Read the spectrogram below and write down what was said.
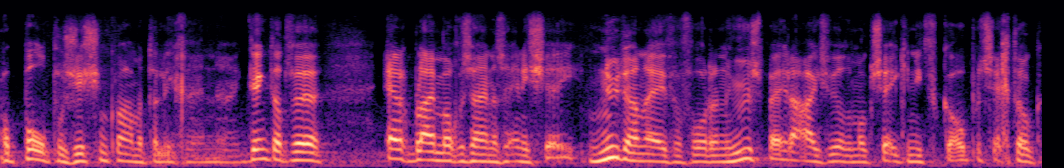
op pole position kwamen te liggen. En uh, ik denk dat we erg blij mogen zijn als NEC. Nu dan even voor een huurspeler. Ajax wilde hem ook zeker niet verkopen. Het zegt ook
